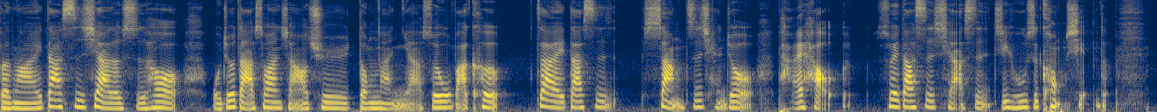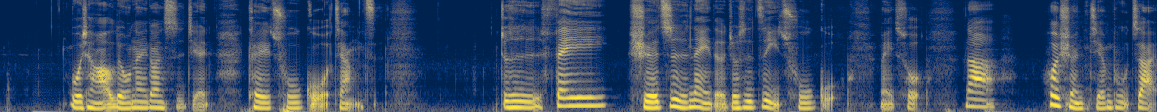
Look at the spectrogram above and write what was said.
本来大四下的时候，我就打算想要去东南亚，所以我把课在大四上之前就排好了，所以大四下是几乎是空闲的。我想要留那段时间可以出国，这样子就是非学制内的，就是自己出国，没错。那会选柬埔寨。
